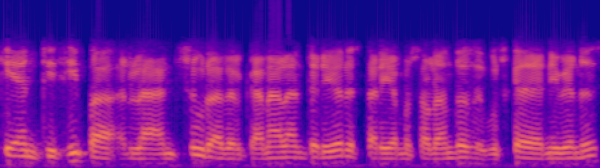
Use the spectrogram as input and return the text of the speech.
que anticipa la anchura del canal anterior, estaríamos hablando de búsqueda de niveles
